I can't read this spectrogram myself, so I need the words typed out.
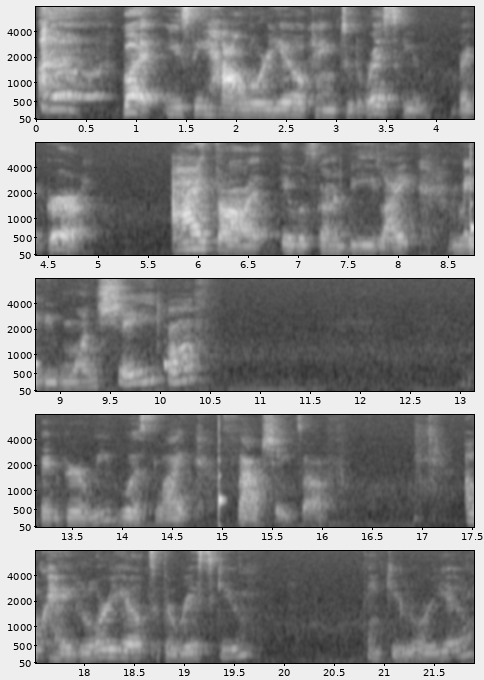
but you see how L'Oreal came to the rescue, baby girl. I thought it was to be like maybe one shade off. Baby girl, we was like five shades off. Okay, L'Oreal to the rescue. Thank you, L'Oreal.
